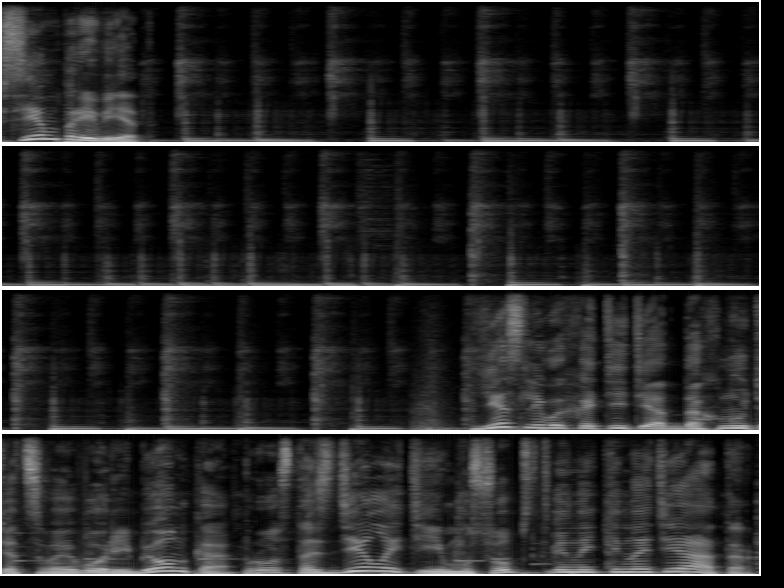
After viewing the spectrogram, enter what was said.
Всем привет! Если вы хотите отдохнуть от своего ребенка, просто сделайте ему собственный кинотеатр.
